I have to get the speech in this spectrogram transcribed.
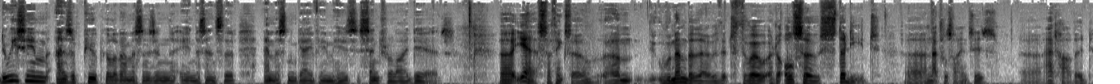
do we see him as a pupil of Emerson's in the, in the sense that Emerson gave him his central ideas? Uh, yes, I think so. Um, remember, though, that Thoreau had also studied uh, natural sciences uh, at Harvard,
